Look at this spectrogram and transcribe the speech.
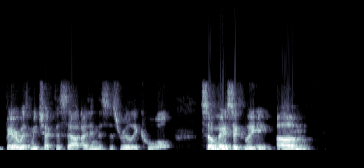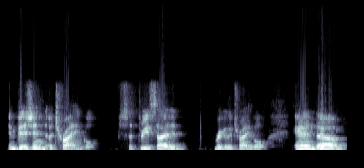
bear with me check this out. I think this is really cool. So mm. basically um, envision a triangle just a three-sided regular triangle, and yep. um,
